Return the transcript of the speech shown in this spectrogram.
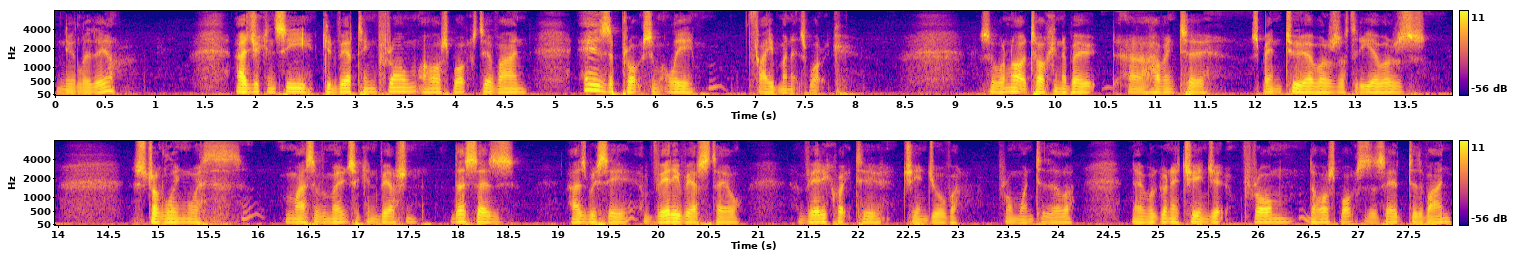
Nearly there. As you can see, converting from a horse box to a van is approximately five minutes work. So we're not talking about uh, having to spend two hours or three hours struggling with massive amounts of conversion. This is as we say, very versatile, very quick to change over from one to the other. Now we're going to change it from the horse box, as I said, to the van,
